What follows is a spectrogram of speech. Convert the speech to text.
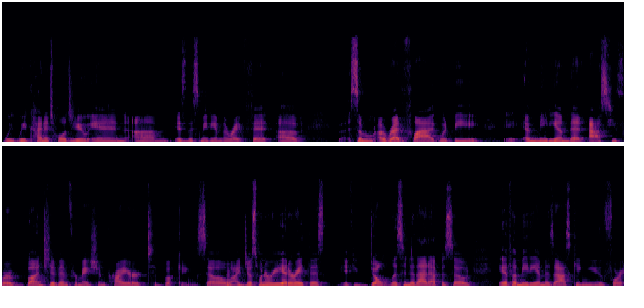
we we've kind of told you in um, is this medium the right fit of some a red flag would be a medium that asks you for a bunch of information prior to booking. So I mm-hmm. just want to reiterate this if you don't listen to that episode, if a medium is asking you for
